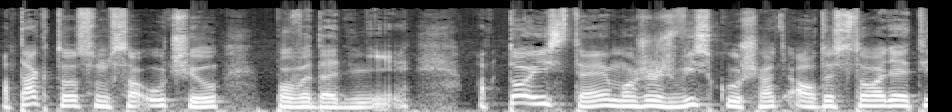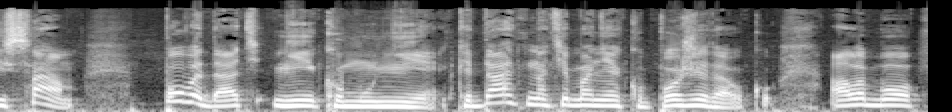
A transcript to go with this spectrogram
A takto som sa učil povedať nie. A to isté môžeš vyskúšať a otestovať aj ty sám. Povedať niekomu nie. Keď dať na teba nejakú požiadavku, alebo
